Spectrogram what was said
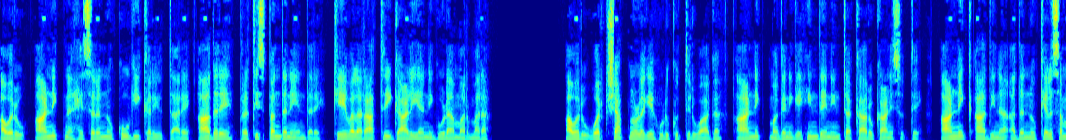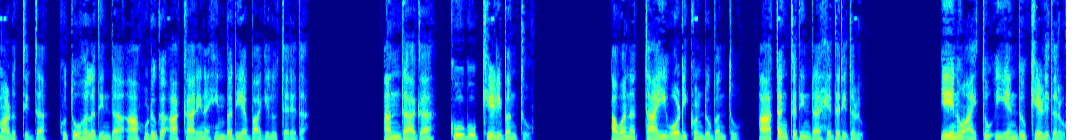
ಅವರು ಆರ್ನಿಕ್ನ ಹೆಸರನ್ನು ಕೂಗಿ ಕರೆಯುತ್ತಾರೆ, ಆದರೆ ಪ್ರತಿಸ್ಪಂದನೆಯೆಂದರೆ ಕೇವಲ ರಾತ್ರಿ ಗಾಳಿಯ ನಿಗೂಢ ಮರ್ಮರ ಅವರು ವರ್ಕ್ಶಾಪ್ನೊಳಗೆ ಹುಡುಕುತ್ತಿರುವಾಗ ಆರ್ನಿಕ್ ಮಗನಿಗೆ ಹಿಂದೆ ನಿಂತ ಕಾರು ಕಾಣಿಸುತ್ತೆ. ಆರ್ನಿಕ್ ಆ ದಿನ ಅದನ್ನು ಕೆಲಸ ಮಾಡುತ್ತಿದ್ದ ಕುತೂಹಲದಿಂದ ಆ ಹುಡುಗ ಆ ಕಾರಿನ ಹಿಂಬದಿಯ ಬಾಗಿಲು ತೆರೆದ. ಅಂದಾಗ ಕೂಗು ಕೇಳಿಬಂತು. ಅವನ ತಾಯಿ ಓಡಿಕೊಂಡು ಬಂತು, ಆತಂಕದಿಂದ ಹೆದರಿದಳು. ಏನು ಆಯ್ತು? ಈ ಎಂದು ಕೇಳಿದರು.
